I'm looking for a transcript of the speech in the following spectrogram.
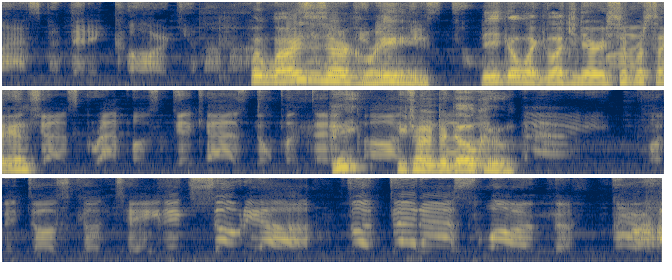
last pathetic card, Yamama. But why is his hair green? Did he go like legendary Super Saiyan? He, he turned to Goku. Hey, but it does contain Exodia! The dead-ass one! Ugh,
